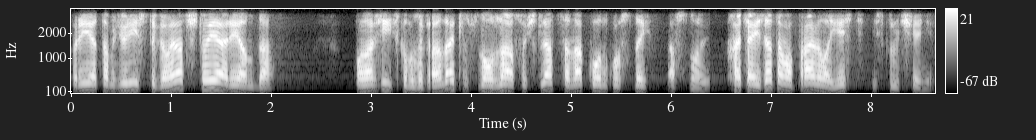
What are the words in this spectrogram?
при этом юристы говорят, что и аренда по российскому законодательству должна осуществляться на конкурсной основе. Хотя из этого правила есть исключение.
